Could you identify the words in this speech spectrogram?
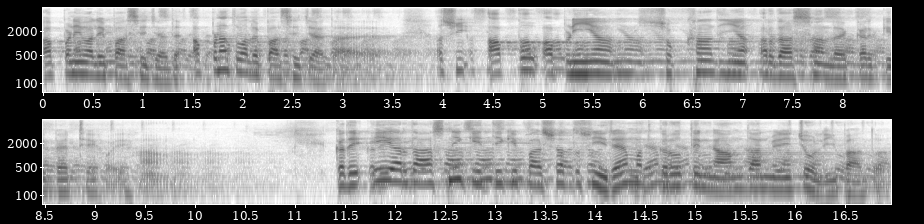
ਆਪਣੇ ਵਾਲੇ ਪਾਸੇ ਜ਼ਿਆਦਾ ਆਪਣਾ ਆਪਣਤ ਵਾਲੇ ਪਾਸੇ ਜ਼ਿਆਦਾ ਹੈ। ਅਸੀਂ ਆਪੋ ਆਪਣੀਆਂ ਸੁੱਖਾਂ ਦੀਆਂ ਅਰਦਾਸਾਂ ਲੈ ਕਰਕੇ ਬੈਠੇ ਹੋਏ ਹਾਂ। ਕਦੇ ਇਹ ਅਰਦਾਸ ਨਹੀਂ ਕੀਤੀ ਕਿ ਪਾਤਸ਼ਾਹ, ਤੁਸੀਂ ਰਹਿਮਤ ਕਰੋ ਤੇ ਨਾਮਦਾਨ ਮੇਰੀ ਝੋਲੀ ਪਾ ਦਿਓ।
